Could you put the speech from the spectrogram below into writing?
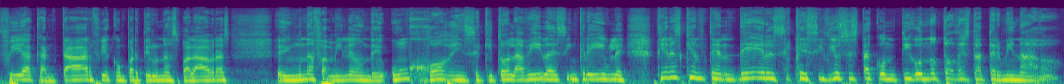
fui a cantar, fui a compartir unas palabras en una familia donde un joven se quitó la vida, es increíble. Tienes que entender que si Dios está contigo, no todo está terminado.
